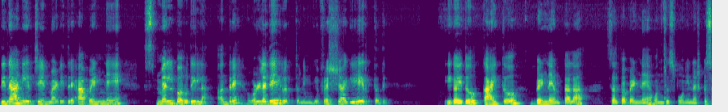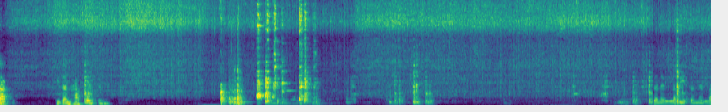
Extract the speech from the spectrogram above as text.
ದಿನಾ ನೀರು ಚೇಂಜ್ ಮಾಡಿದರೆ ಆ ಬೆಣ್ಣೆ ಸ್ಮೆಲ್ ಬರುವುದಿಲ್ಲ ಅಂದರೆ ಒಳ್ಳೆಯದೇ ಇರುತ್ತೆ ನಿಮಗೆ ಫ್ರೆಶ್ ಆಗಿಯೇ ಇರ್ತದೆ. ಈಗ ಇದು ಕಾಯ್ತು, ಬೆಣ್ಣೆ ಉಂಟಲ್ಲ, ಸ್ವಲ್ಪ ಬೆಣ್ಣೆ ಒಂದು ಸ್ಪೂನಿನಷ್ಟು ಸಾಕು. ಇದನ್ನು ಹಾಕ್ಕೊಳ್ತೀನಿ ಇದನ್ನೆಲ್ಲ ಇದನ್ನೆಲ್ಲ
